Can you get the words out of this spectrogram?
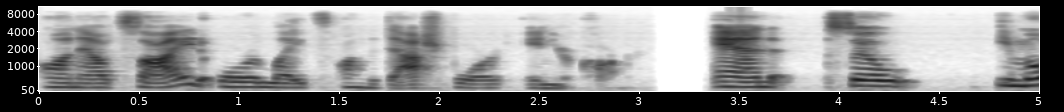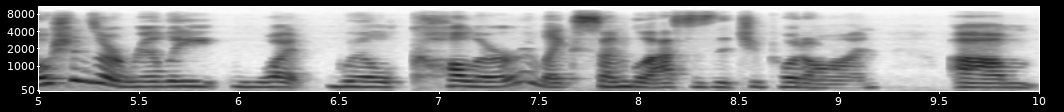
on outside or lights on the dashboard in your car. And so emotions are really what will color, like sunglasses that you put on, um,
